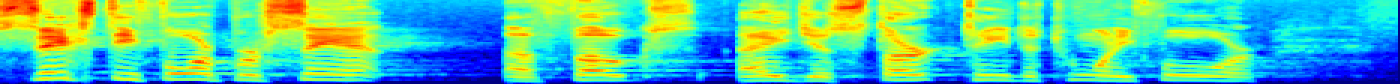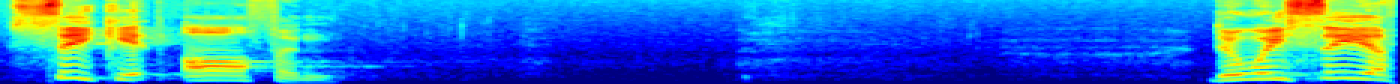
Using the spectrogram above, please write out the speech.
64% of folks ages 13 to 24 seek it often. Do we see a,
